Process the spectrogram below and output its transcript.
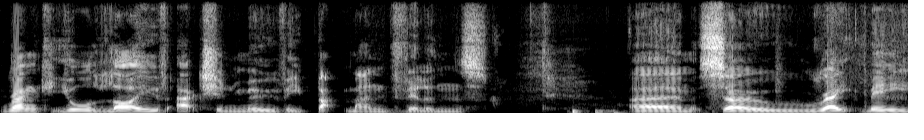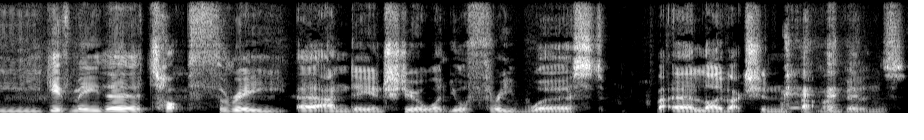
rank your live action movie Batman villains. Um, so rate me, give me the top three, uh, Andy and Stu. I want your three worst uh, live action Batman villains.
